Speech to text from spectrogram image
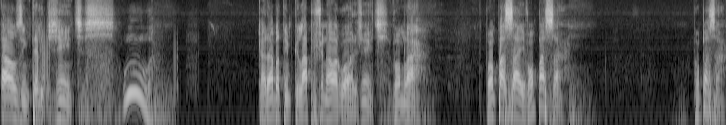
aos inteligentes. Uh! Caramba, tem que ir lá para o final agora, gente. Vamos lá. Vamos passar aí, vamos passar. Vamos passar.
